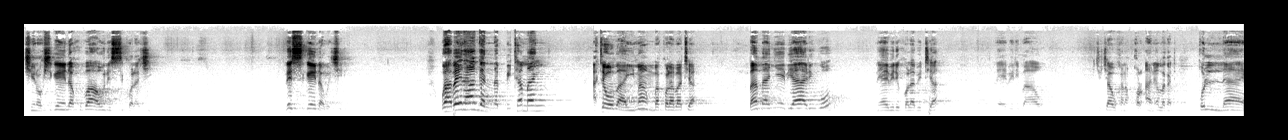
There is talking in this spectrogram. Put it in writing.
kino kigenda kubaawo nesikola ki? Nesigenda bwekiri bwabeeranga nabbi tamanyi ate wo baimaamu bakola batya? Bamanyi ebyaliwo nebirikola bitya? Nebiribaawo. Ekyo kyawukana quran allah nti qul la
